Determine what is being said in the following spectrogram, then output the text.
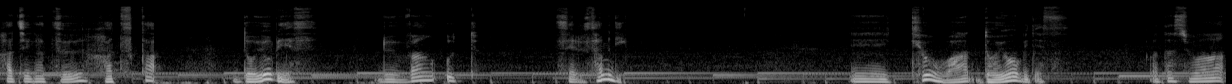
8月20日土曜日です。Le 20 août. C'est le samedi. えー、今日は土曜日です。私は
